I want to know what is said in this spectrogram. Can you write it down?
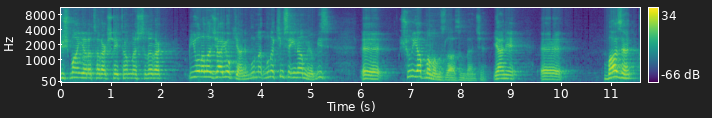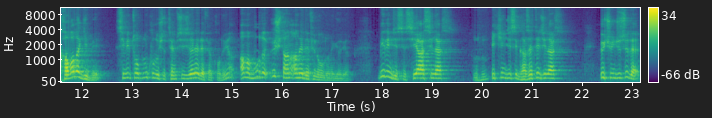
düşman yaratarak, şeytanlaştırarak bir yol alacağı yok yani. Buna, buna kimse inanmıyor. Biz e, şunu yapmamamız lazım bence. Yani e, bazen Kavala gibi sivil toplum kuruluşu temsilcileri hedefe konuyor. Ama burada üç tane ana hedefin olduğunu görüyorum. Birincisi siyasiler, ikincisi gazeteciler, üçüncüsü de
